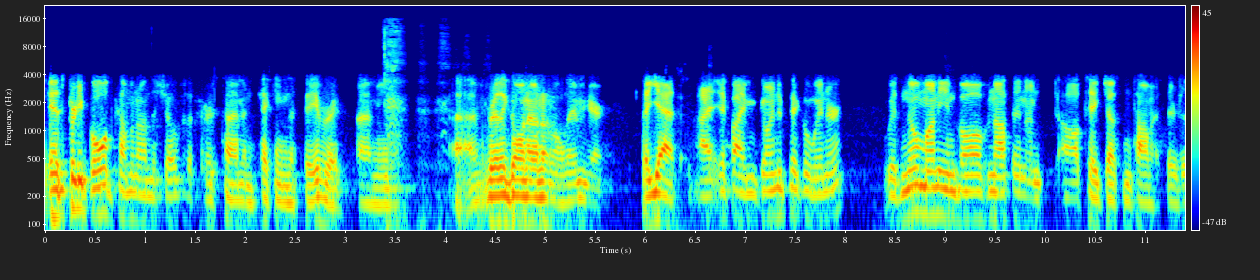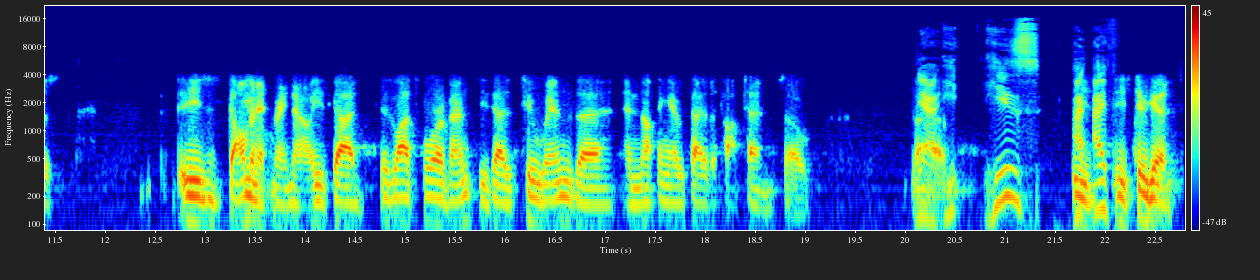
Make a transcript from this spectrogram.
Yeah, it's pretty bold coming on the show for the first time and picking the favorite. I mean, uh, really going out on a limb here. But yes, I, if I'm going to pick a winner with no money involved, nothing, I'm, I'll take Justin Thomas. They're just he's dominant right now. He's got his last four events. He's has two wins uh, and nothing outside of the top ten. So uh, yeah. He, he's he's, I, I, he's too good.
